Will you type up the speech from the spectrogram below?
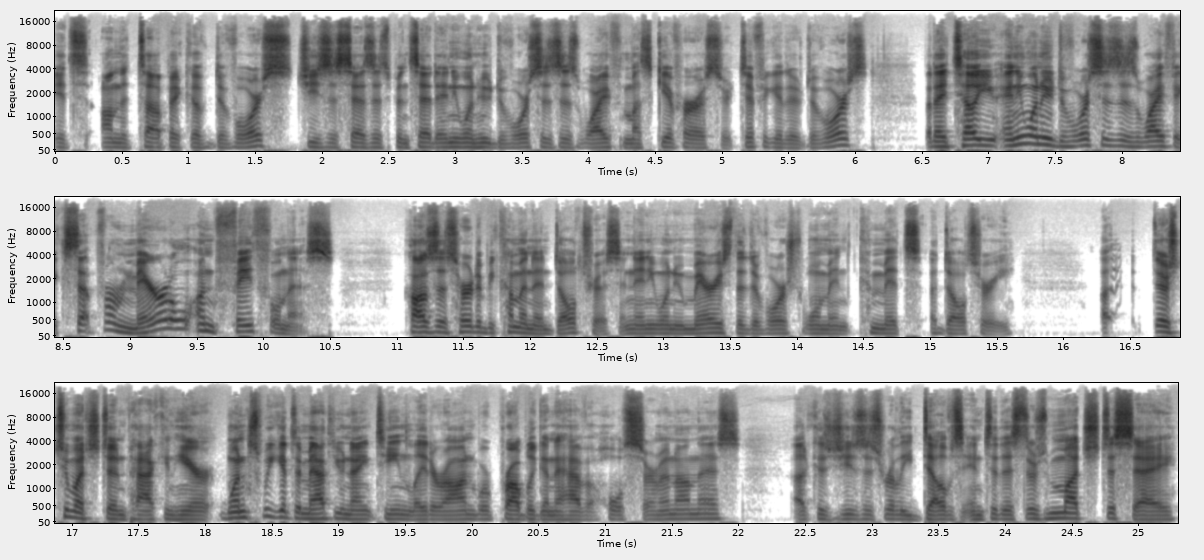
It's on the topic of divorce. Jesus says it's been said anyone who divorces his wife must give her a certificate of divorce. But I tell you, anyone who divorces his wife except for marital unfaithfulness causes her to become an adulteress, and anyone who marries the divorced woman commits adultery. Uh, there's too much to unpack in here. Once we get to Matthew 19 later on, we're probably going to have a whole sermon on this because uh, Jesus really delves into this. There's much to say,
